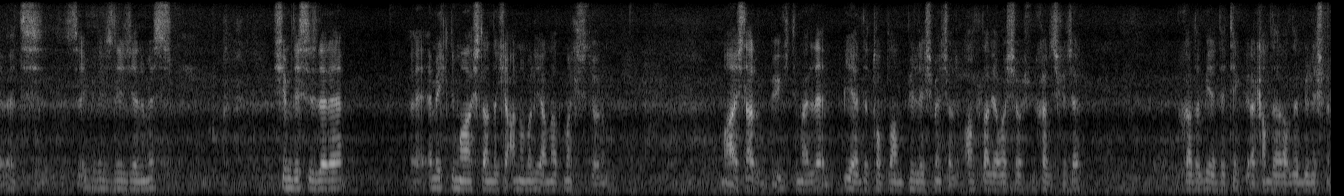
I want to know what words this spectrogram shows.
Evet sevgili izleyicilerimiz şimdi sizlere e, emekli maaşlarındaki anomaliyi anlatmak istiyorum. Maaşlar büyük ihtimalle bir yerde toplam birleşmeye çalışacak. Altlar yavaş yavaş yukarı çıkacak. Yukarıda bir yerde tek bir rakamda herhalde birleşme.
